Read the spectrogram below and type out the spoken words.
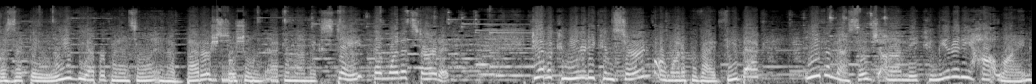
is that they leave the Upper Peninsula in a better social and economic state than when it started. Do you have a community concern or want to provide feedback? Leave a message on the community hotline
